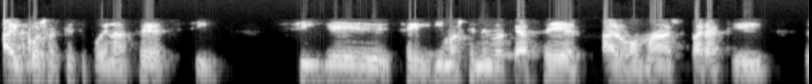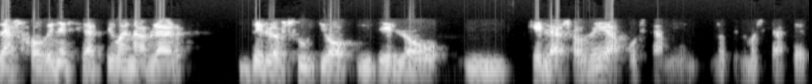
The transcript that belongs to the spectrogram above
hay cosas que se pueden hacer, sí. Sigue, seguimos teniendo que hacer algo más para que las jóvenes se atrevan a hablar de lo suyo y de lo mm, que las rodea, pues también lo tenemos que hacer.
